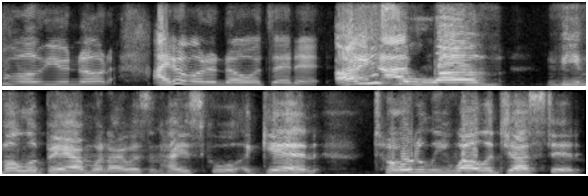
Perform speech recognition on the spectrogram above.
Well, you know, I don't want to know what's in it. I, used have- to love Viva La Bam when I was in high school. Again, totally well adjusted.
